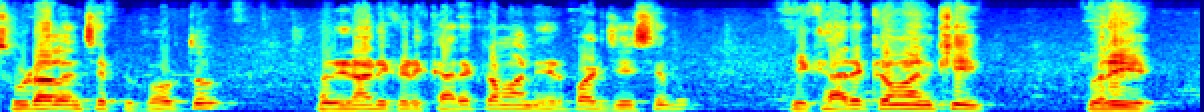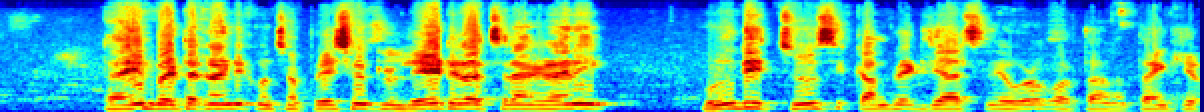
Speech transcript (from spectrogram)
చూడాలని చెప్పి కోరుతూ మరి నాడు ఇక్కడ కార్యక్రమాన్ని ఏర్పాటు చేసిండ్రు. ఈ కార్యక్రమానికి మరి టైం పెట్టకండి కొంచెం పేషెంట్లు లేట్గా వచ్చినా కానీ ఉండి చూసి కంప్లీట్ చేయాల్సిందే కూడా కొడతాను థ్యాంక్ యూ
